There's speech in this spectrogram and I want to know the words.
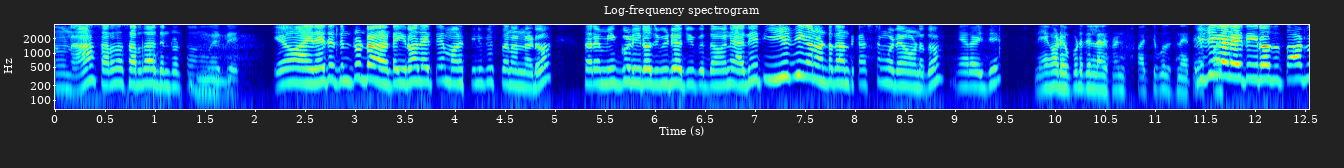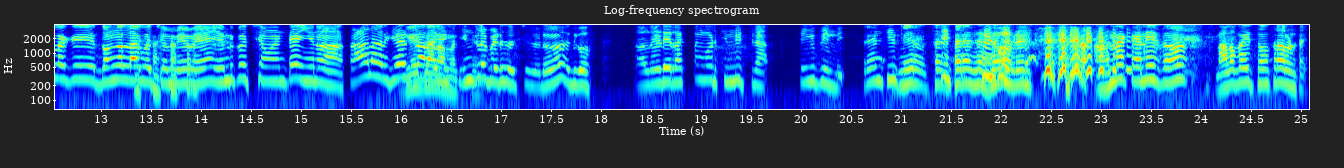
అవునా? సరదా సరదా తింటుంటావు నువ్వైతే ఏమో ఆయన అయితే తింటుంటాడంట ఈ రోజు అయితే మాకు తినిపిస్తానన్నాడు. సరే మీకు కూడా ఈ రోజు వీడియో చూపిద్దామని. అదైతే ఈజీగానే ఉంటుంది అంత కష్టం కూడా ఏమి ఉండదు. నేరా విజయ్? నేను కూడా ఎప్పుడు తినలేదు ఫ్రెండ్స్ పచ్చి పులుసు అయితే విజయ్ గారు అయితే ఈ రోజు తోటలోకి దొంగల్లాగా వచ్చాం మేమే. ఎందుకు వచ్చామంటే ఈయన తాళాలు గేట్ తాళాలు. ఇంట్లో పెట్టేసి వచ్చాడు ఇదిగో ఆల్రెడీ రక్తం కూడా చిందిచ్చిన తెగిపోయింది. ఫ్రెండ్స్ మీరు సరే సరే ఫ్రెండ్స్ అన్న కనీసం నలభై సంవత్సరాలు ఉంటాయి?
